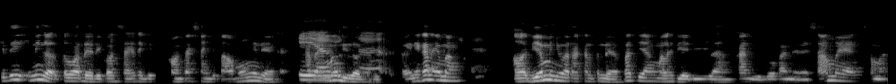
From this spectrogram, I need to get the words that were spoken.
kita ini nggak keluar dari konteks konteks yang kita omongin ya iya, karena emang di ini kan emang uh, dia menyuarakan pendapat yang malah dia dihilangkan gitu kan dan sama yang sama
